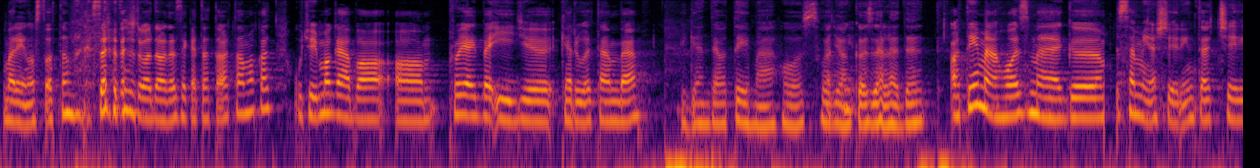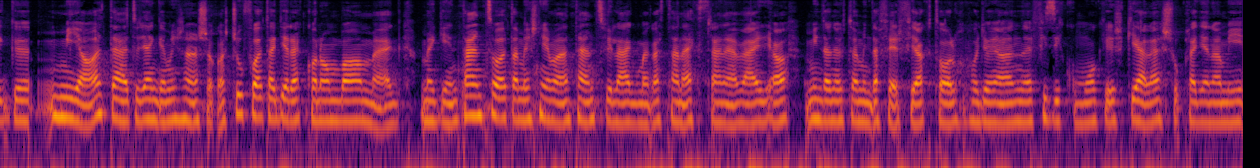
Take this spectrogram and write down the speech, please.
már én osztottam meg a szeretest oldalon ezeket a tartalmakat. Úgyhogy magába a projektbe így kerültem be, igen, de a témához hogyan közeledett? A témához meg személyes érintettség miatt, tehát, hogy engem is nagyon sokat csúfoltak gyerekkoromban, meg, meg én táncoltam, és nyilván a táncvilág meg aztán extrán elvárja minden nőtől, mind a férfiaktól, hogy olyan fizikumok és kiállásuk legyen, ami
